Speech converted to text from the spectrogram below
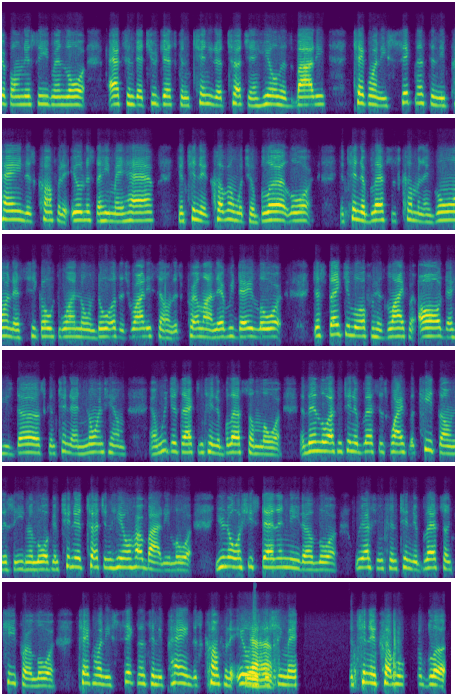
worship on this evening, Lord, asking that you just continue to touch and heal his body. Take away any sickness, any pain, discomfort, or illness that he may have. Continue to cover him with your blood, Lord. Continue to bless his coming and going as he goes through unknown doors. As Ronnie said on this prayer line every day, Lord. Just thank you, Lord, for his life and all that he does. Continue to anoint him. And we just ask continue to bless him, Lord. And then, Lord, continue to bless his wife, Lakeitha, on this evening, Lord. Continue to touch and heal her body, Lord. You know what she's standing in need of, Lord. We ask you to continue to bless her and keep her, Lord. Take away any sickness, any pain, discomfort, or illness Yes. that she may Continue to cover with the blood.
